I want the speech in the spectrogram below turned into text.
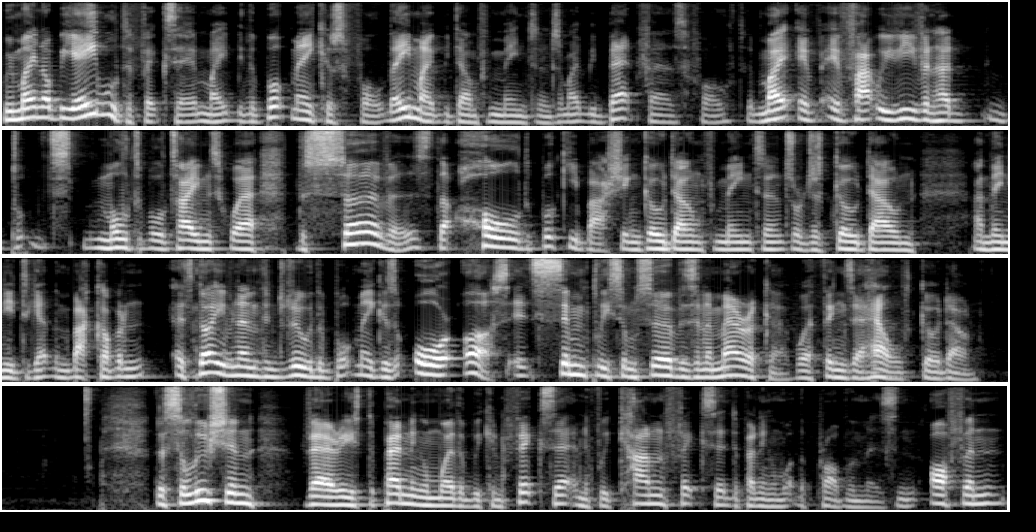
We might not be able to fix it. It might be the bookmaker's fault. They might be down for maintenance. It might be Betfair's fault. It might, if, in fact, we've even had multiple times where the servers that hold bookie bashing go down for maintenance or just go down and they need to get them back up. And it's not even anything to do with the bookmakers or us. It's simply some servers in America where things are held go down. The solution varies depending on whether we can fix it and if we can fix it depending on what the problem is. And often,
